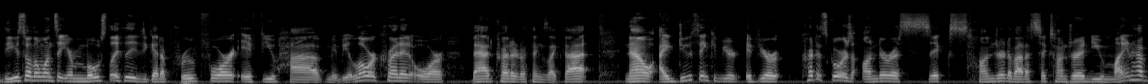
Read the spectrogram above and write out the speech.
These are the ones that you're most likely to get approved for if you have maybe a lower credit or bad credit or things like that. Now I do think if you're if your credit score is under a 600 about a 600 you might have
